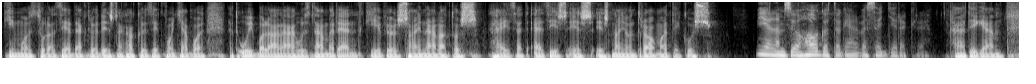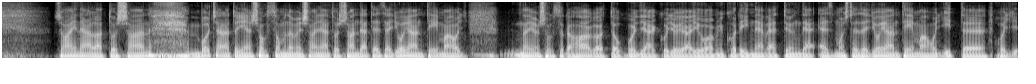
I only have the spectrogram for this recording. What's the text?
kimozdul az érdeklődésnek a középpontjából. Tehát újból aláhúznám szerintem rendkívül sajnálatos helyzet ez is, és, és nagyon traumatikus. Mi jellemző a hallgatag elveszett gyerekre? Hát igen sajnálatosan, bocsánat, hogy ilyen sokszor mondom, hogy sajnálatosan, de hát ez egy olyan téma, hogy nagyon sokszor a hallgatók mondják, hogy olyan jó, amikor így nevetünk, de ez most ez egy olyan téma, hogy itt, hogy,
